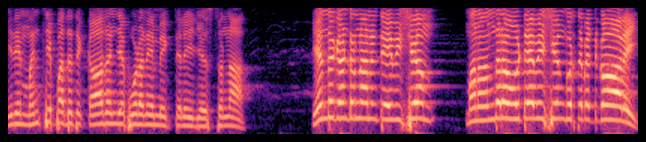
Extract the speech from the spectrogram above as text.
ఇది మంచి పద్ధతి కాదని చెప్పి కూడా నేను మీకు తెలియజేస్తున్నా. ఎందుకంటున్నానంటే ఈ విషయం మనం అందరం ఒకటే విషయం గుర్తుపెట్టుకోవాలి.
